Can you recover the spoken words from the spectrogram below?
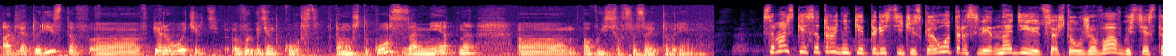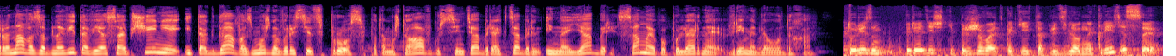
а для туристов э, в первую очередь выгоден курс, потому что курс заметно э, повысился за это время. Самарские сотрудники туристической отрасли надеются, что уже в августе страна возобновит авиасообщение и тогда, возможно, вырастет спрос, потому что август, сентябрь, октябрь и ноябрь – самое популярное время для отдыха. Туризм периодически переживает какие-то определенные кризисы.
